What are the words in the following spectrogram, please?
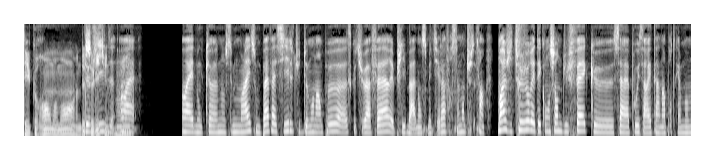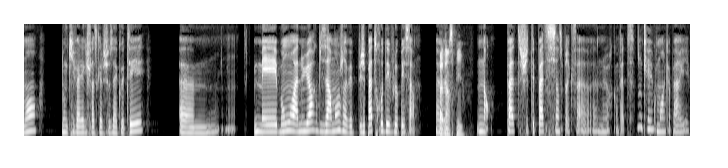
des grands moments de, solitude. vide, ouais. Ouais, donc euh, non, ces moments-là, ils sont pas faciles. Tu te demandes un peu euh, ce que tu vas faire, et puis bah dans ce métier-là, forcément, tu. Enfin, moi, j'ai toujours été consciente du fait que ça pouvait s'arrêter à n'importe quel moment, donc il fallait que je fasse quelque chose à côté. Euh, Mais bon, à New York, bizarrement, j'avais, j'ai pas trop développé ça. Pas d'inspi. Non, pas, j'étais pas si inspirée que ça à New York en fait, Ok. beaucoup moins qu'à Paris.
